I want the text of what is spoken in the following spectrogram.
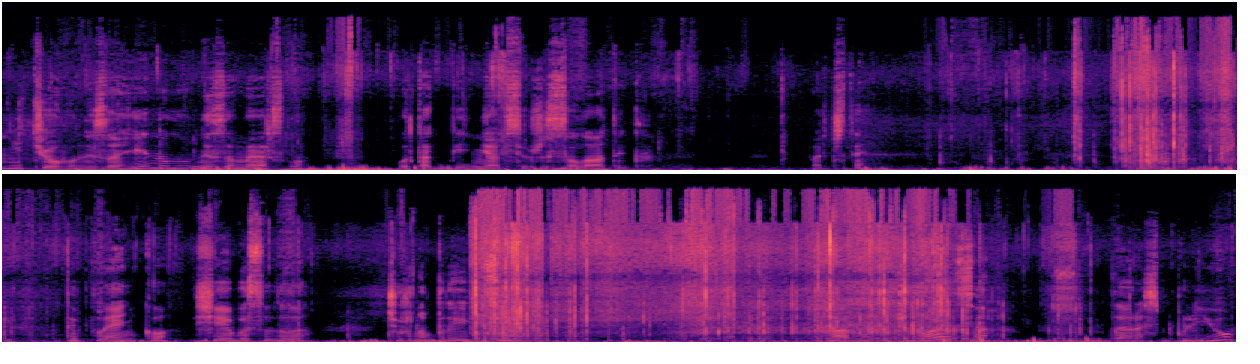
нічого не загинуло, не замерзло. Отак піднявся вже салатик. Бачите? Тепленько. Ще я висадила чорнобривці. Гарно почувається. Зараз полью.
